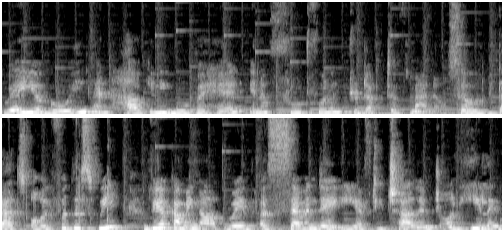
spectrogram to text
where you're going and how can you move ahead in a fruitful and productive manner. So that's all for this week. We are coming up with a seven day EFT challenge on healing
